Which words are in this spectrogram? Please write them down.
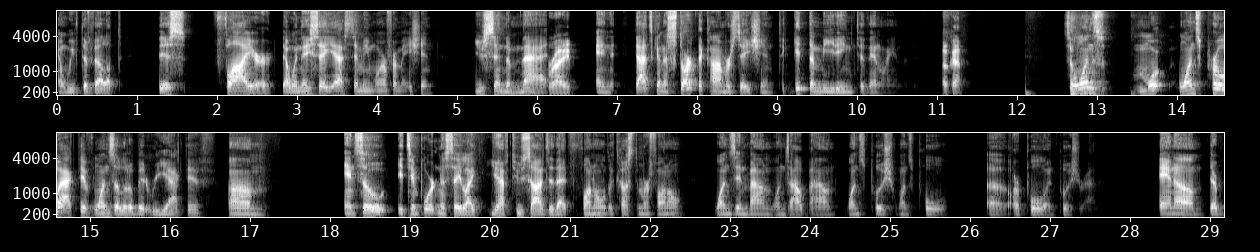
and we've developed this flyer that when they say yeah send me more information you send them that. Right. and that's going to start the conversation to get the meeting to then land the business. Okay. so one's more one's proactive one's a little bit reactive. Um, and so it's important to say like you have two sides of that funnel the customer funnel. One's inbound one's outbound. One's push one's pull uh, or pull and push rather and um, they're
